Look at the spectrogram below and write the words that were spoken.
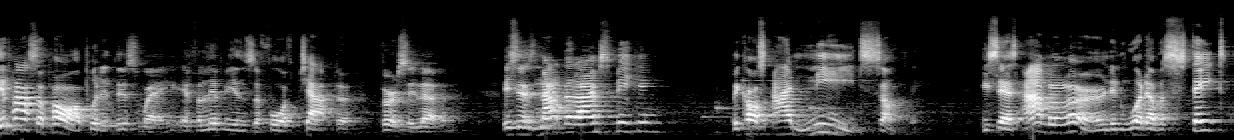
The Apostle Paul put it this way in Philippians, the fourth chapter, verse 11. He says, Not that I'm speaking because I need something. He says, I've learned in whatever state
